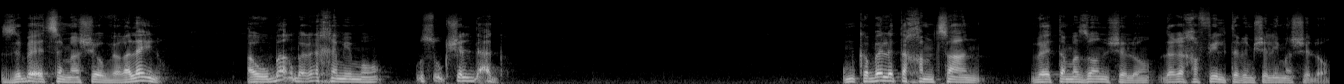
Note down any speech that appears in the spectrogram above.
זה בעצם מה שעובר עלינו. העובר ברחם אמו הוא סוג של דג. הוא מקבל את החמצן ואת המזון שלו דרך הפילטרים של אמא שלו.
